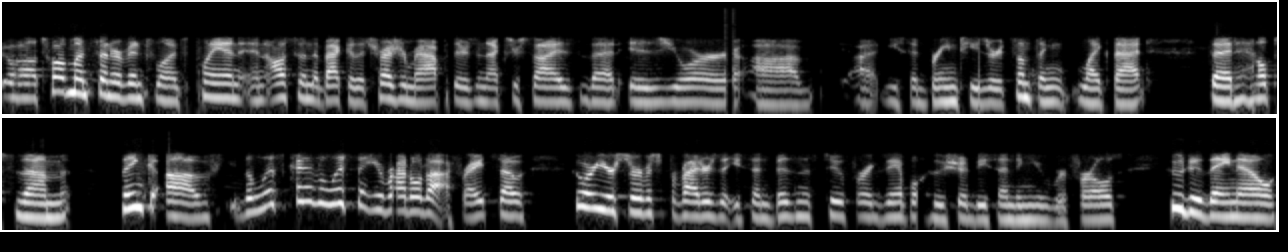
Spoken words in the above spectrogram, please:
well, 12 month center of influence plan, and also in the back of the treasure map, there's an exercise that is your uh, uh, you said brain teaser. It's something like that that helps them think of the list, kind of the list that you rattled off, right? So who are your service providers that you send business to, for example? Who should be sending you referrals? Who do they know?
